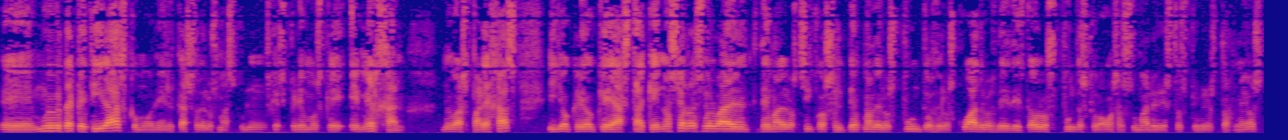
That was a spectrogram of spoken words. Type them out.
eh, muy repetidas, como en el caso de los masculinos, que esperemos que emerjan nuevas parejas. Y yo creo que hasta que no se resuelva el tema de los chicos, el tema de los puntos, de los cuadros, de, de todos los puntos que vamos a sumar en estos primeros torneos,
